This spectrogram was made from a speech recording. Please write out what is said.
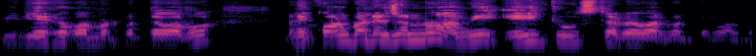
পিডিএফ এ কনভার্ট করতে পারব। মানে কনভার্টের জন্য আমি এই টুলসটা ব্যবহার করতে পারব।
